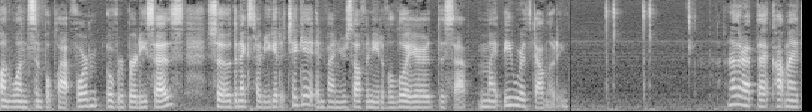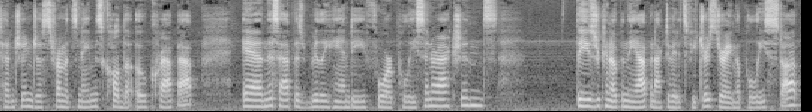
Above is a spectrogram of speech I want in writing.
on one simple platform over Bernie Says. So the next time you get a ticket and find yourself in need of a lawyer, this app might be worth downloading. Another app that caught my attention just from its name is called the Oh Crap app. And this app is really handy for police interactions. The user can open the app and activate its features during a police stop.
